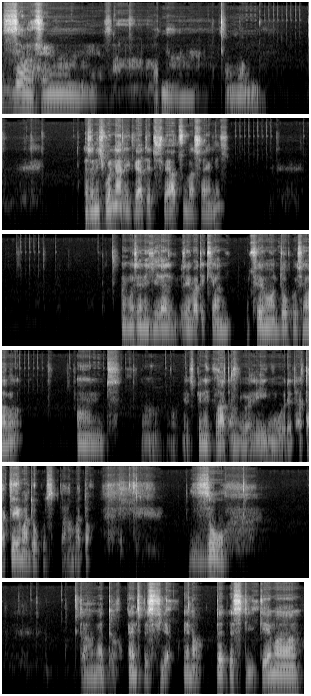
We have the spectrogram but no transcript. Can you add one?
So, für. Also nicht wundern, ich werde jetzt schwärzen wahrscheinlich. Man muss ja nicht jeder sehen, was ich hier an Filme und Dokus habe. Und so, jetzt bin ich gerade am überlegen, wo das, da Gamer-Dokus, da haben wir doch. So. Da haben wir doch 1 bis 4. Genau. Das ist die Gamer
